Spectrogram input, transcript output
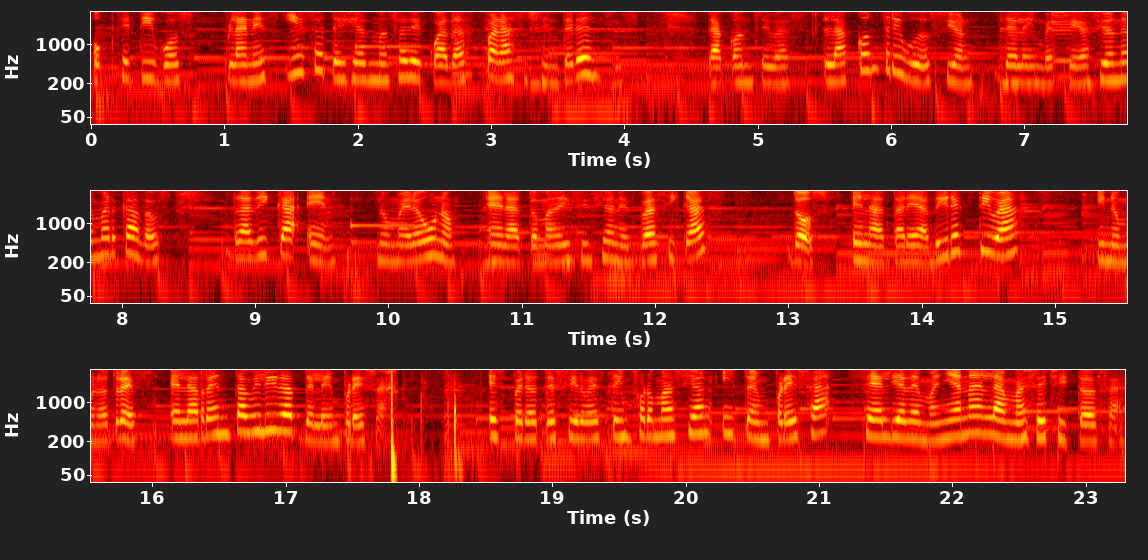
objetivos, planes y estrategias más adecuadas para sus intereses. La, la contribución de la investigación de mercados radica en, número 1, en la toma de decisiones básicas, 2. En la tarea directiva. Y número 3. En la rentabilidad de la empresa. Espero te sirva esta información y tu empresa sea el día de mañana la más exitosa.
